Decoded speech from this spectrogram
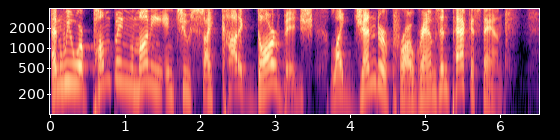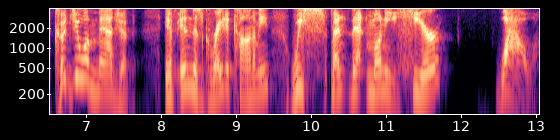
And we were pumping money into psychotic garbage like gender programs in Pakistan. Could you imagine if in this great economy we spent that money here? Wow.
